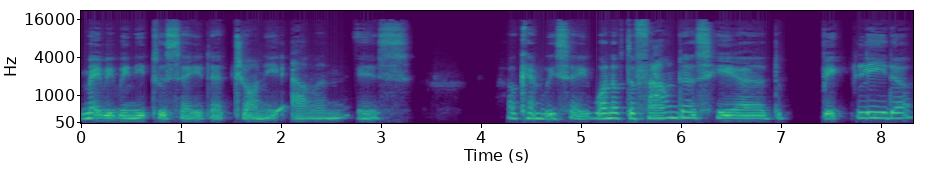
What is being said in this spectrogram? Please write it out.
Maybe we need to say that Johnny Allen is, how can we say, one of the founders here, the big leader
